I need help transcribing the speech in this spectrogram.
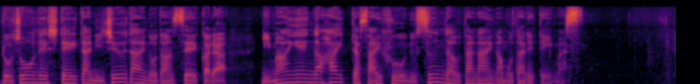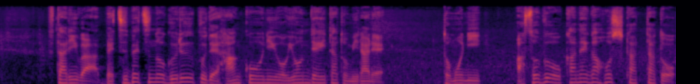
路上寝していた20代の男性から2万円が入った財布を盗んだ疑いが持たれています。2人は別々のグループで犯行に及んでいたとみられともに遊ぶお金が欲しかったと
